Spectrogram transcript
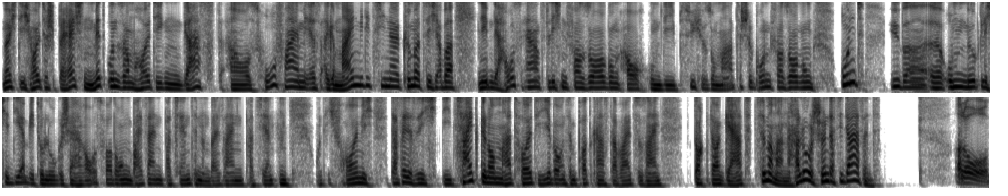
möchte ich heute sprechen mit unserem heutigen Gast aus Hofheim. Er ist Allgemeinmediziner, kümmert sich aber neben der hausärztlichen Versorgung auch um die psychosomatische Grundversorgung und über äh, um mögliche diabetologische Herausforderungen bei seinen Patientinnen und bei seinen Patienten. Und ich freue mich, dass er sich die Zeit genommen hat, heute hier bei uns im Podcast dabei zu sein. Dr. Gerd Zimmermann. Hallo, schön, dass Sie da sind. Hallo,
